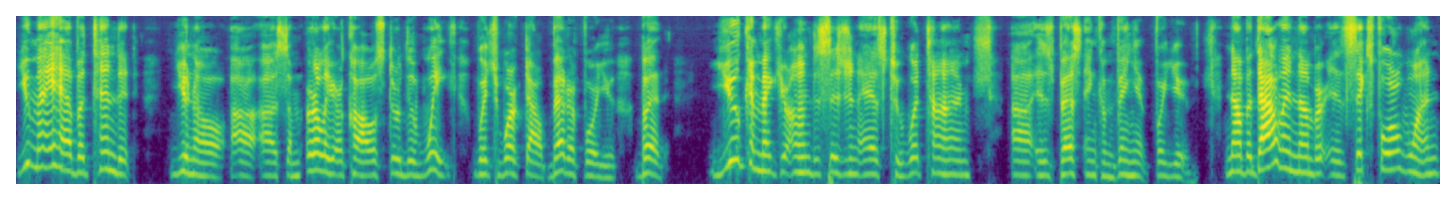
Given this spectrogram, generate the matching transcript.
You may have attended, you know, uh, uh, some earlier calls through the week, which worked out better for you. But you can make your own decision as to what time uh, is best and convenient for you. Now, the dial-in number is 641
